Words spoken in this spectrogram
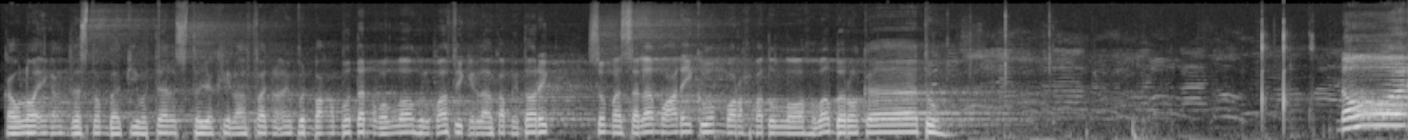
Kaulah ingkang jelas pembagi wadal sedaya khilafan ya pun pangampunan wallahul muwaffiq ila kami tarik Summa assalamualaikum warahmatullahi wabarakatuh. Nur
